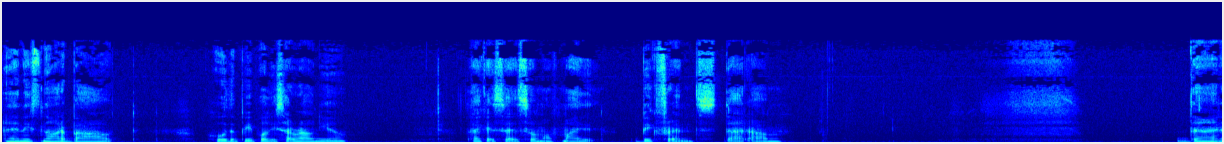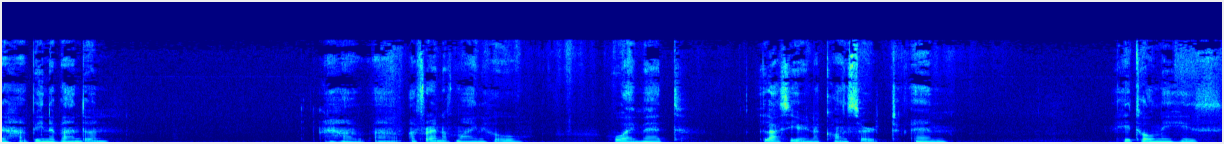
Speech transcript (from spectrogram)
and it's not about who the people is around you. Like I said, some of my big friends that um that have been abandoned. I have uh, a friend of mine who who I met last year in a concert and he told me he's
